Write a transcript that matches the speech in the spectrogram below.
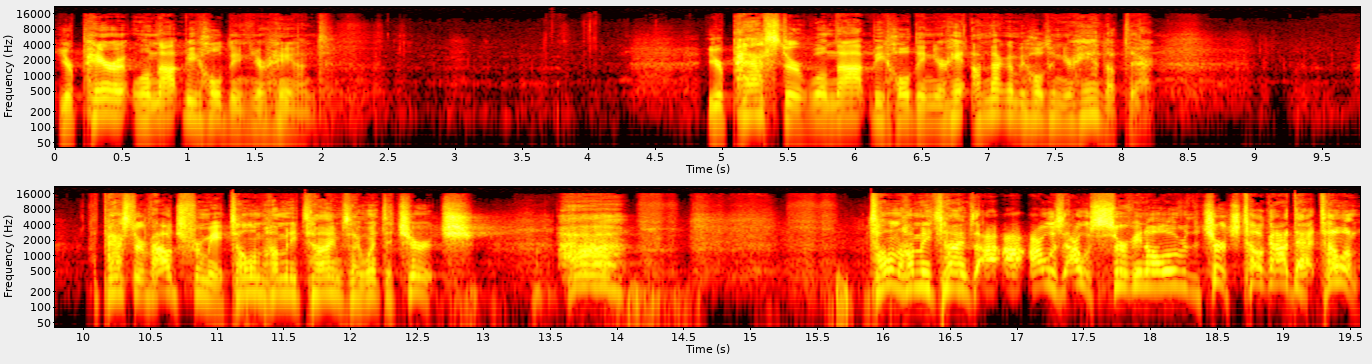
your parent will not be holding your hand. Your pastor will not be holding your hand. I'm not going to be holding your hand up there. Well, pastor, vouch for me. Tell him how many times I went to church. Ah. Tell him how many times I, I, I was, I was serving all over the church. Tell God that. Tell him.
